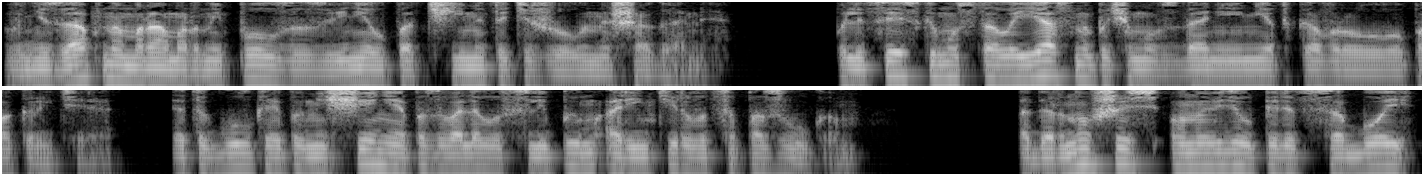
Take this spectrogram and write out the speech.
Внезапно мраморный пол зазвенел под чьими-то тяжелыми шагами. Полицейскому стало ясно, почему в здании нет коврового покрытия. Это гулкое помещение позволяло слепым ориентироваться по звукам. Обернувшись, он увидел перед собой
